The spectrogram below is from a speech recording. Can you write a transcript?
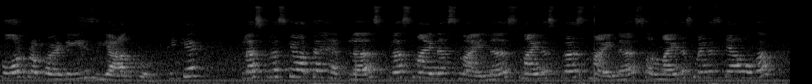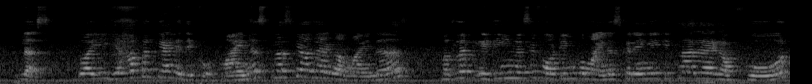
फोर प्रॉपर्टीज़ याद हो, ठीक है? प्लस प्लस क्या होता है? Plus plus minus minus minus plus minus और माइनस माइनस क्या होगा? प्लस तो आइए यहाँ पर क्या है देखो माइनस प्लस क्या हो जाएगा? माइनस मतलब 18 में से 14 को माइनस करेंगे, कितना आ जाएगा? 4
